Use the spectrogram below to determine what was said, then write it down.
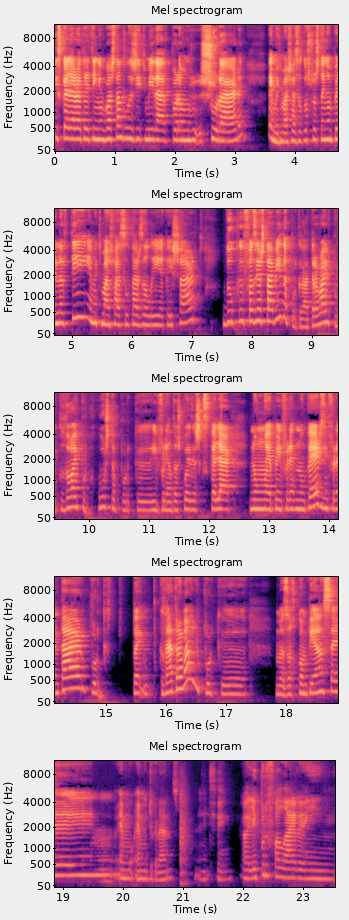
e se calhar até tinha bastante legitimidade para chorar é muito mais fácil que as pessoas tenham pena de ti, é muito mais fácil estares ali a queixar-te do que fazer-te à vida, porque dá trabalho, porque dói, porque custa, porque enfrentas coisas que se calhar não é para enfrentar, não queres enfrentar, porque, tem, porque dá trabalho, porque mas a recompensa é, é, é muito grande. Sim. Olha, e por falar em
